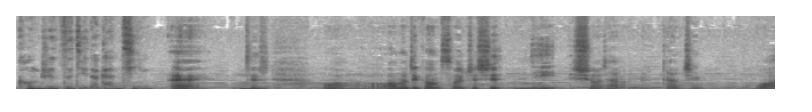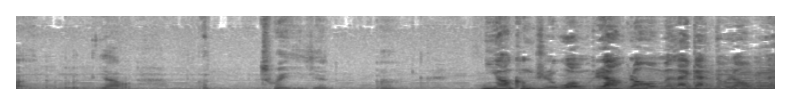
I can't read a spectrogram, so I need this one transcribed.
控制自己的感情。哎，就是我我们的工作就是你说到感情，我要退一点，嗯。你要控制我，让让我们来感动，让我们来。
